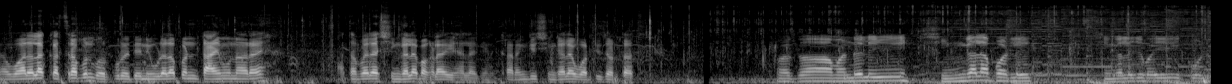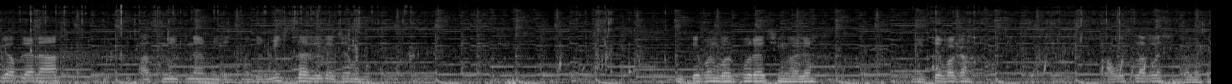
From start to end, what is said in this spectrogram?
वालाला कचरा पण भरपूर आहे ते निवडायला पण टाईम होणार आहे. आता पहिला शिंगाल्या पकडायला घ्यायला लागेल. कारण की शिंगाल्या वरती चढतात. बघा मंडळी शिंगाला पडलेत. शिंगाल्याची बाई कोणती आपल्याला आज नीट नाही मिळेल म्हणजे, म्हणजे मिक्स झाली त्याच्यामध्ये. इथे पण भरपूर आहेत शिंगाल्या इथे बघा पाऊस लागला शिंगाल्याचा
